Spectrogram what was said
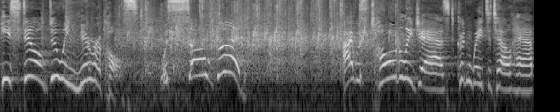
He's still doing miracles. It was so good. I was totally jazzed. Couldn't wait to tell Hap.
